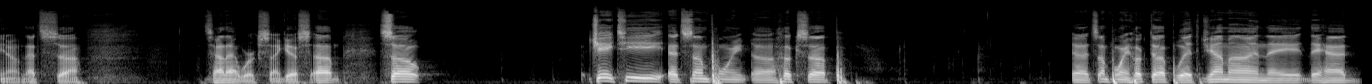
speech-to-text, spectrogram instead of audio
you know that's uh, that's how that works, I guess. Um, so JT at some point uh, hooks up uh, at some point hooked up with Gemma, and they they had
